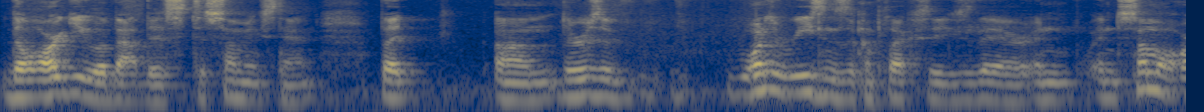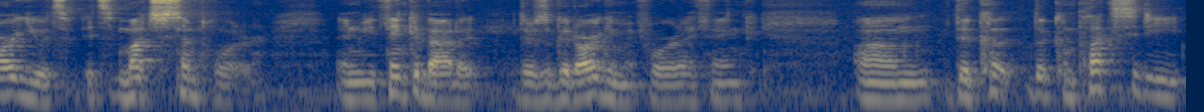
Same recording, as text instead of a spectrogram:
they'll argue about this to some extent, but um, there is a one of the reasons the complexity is there, and, and some will argue it's it's much simpler. And you think about it, there's a good argument for it, I think. Um, the, co- the complexity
